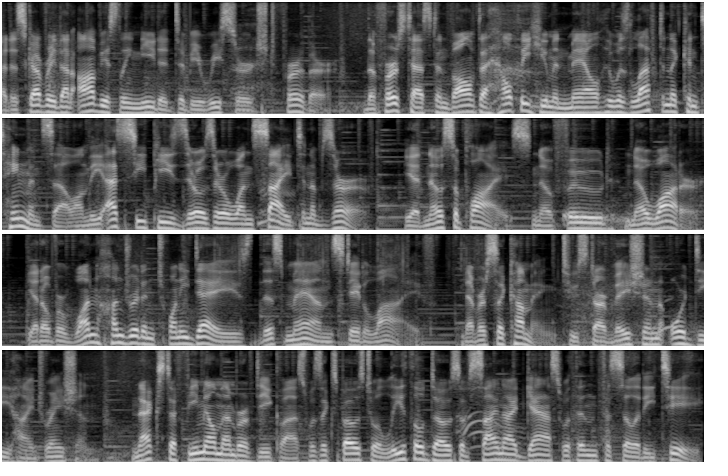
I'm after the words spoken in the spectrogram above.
a discovery that obviously needed to be researched further. The first test involved a healthy human male who was left in a containment cell on the SCP-001 site and observed. He had no supplies, no food, no water, yet over 120 days this man stayed alive, never succumbing to starvation or dehydration. Next, a female member of D-Class was exposed to a lethal dose of cyanide gas within Facility T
